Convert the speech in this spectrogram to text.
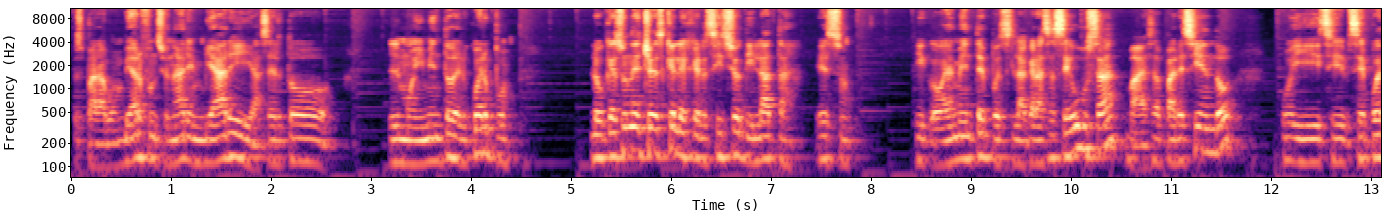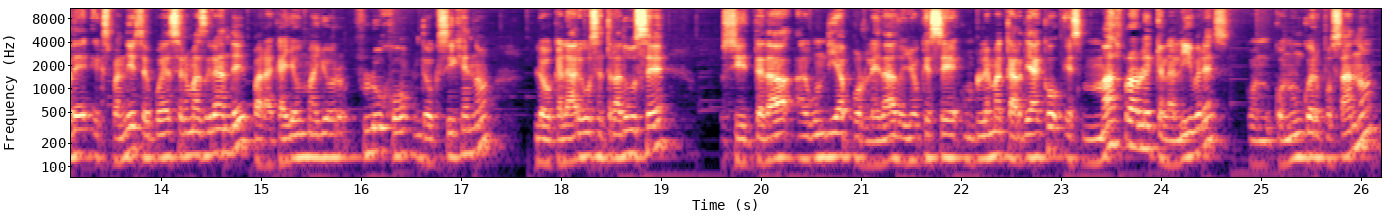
pues, para bombear, funcionar, enviar y hacer todo el movimiento del cuerpo. Lo que es un hecho es que el ejercicio dilata eso. Y obviamente pues la grasa se usa, va desapareciendo y si se puede expandir, se puede hacer más grande para que haya un mayor flujo de oxígeno, lo que a largo se traduce si te da algún día por la edad o yo que sé, un problema cardíaco, es más probable que la libres con, un cuerpo sano,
